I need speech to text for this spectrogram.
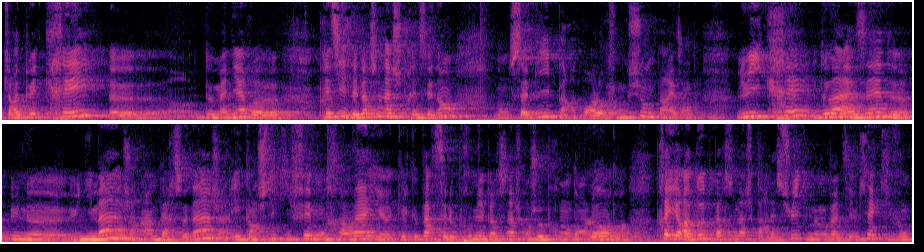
qui aurait pu être créé euh, de manière euh, précise. Les personnages précédents, on s'habille par rapport à leur fonction, par exemple. Lui, il crée de A à Z une, une image, un personnage, et quand je dis qu'il fait mon travail, quelque part, c'est le premier personnage quand je prends dans l'ordre. Après, il y aura d'autres personnages par la suite, même au XXe siècle, qui vont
